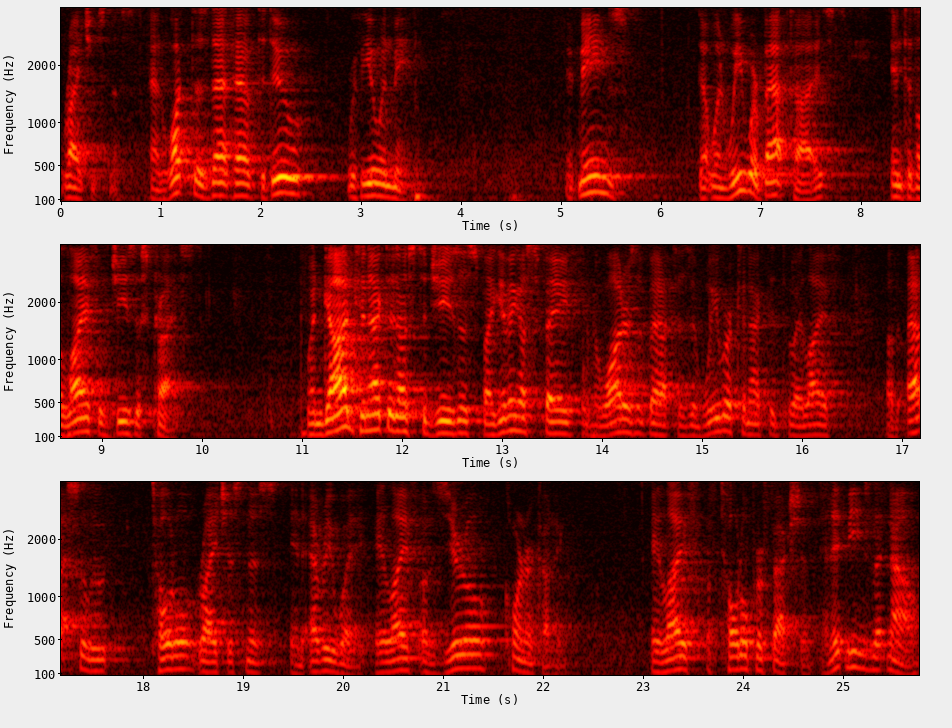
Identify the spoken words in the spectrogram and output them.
righteousness. And what does that have to do with you and me? It means that when we were baptized, into the life of Jesus Christ. When God connected us to Jesus by giving us faith in the waters of baptism, we were connected to a life of absolute, total righteousness in every way, a life of zero corner cutting, a life of total perfection. And it means that now,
